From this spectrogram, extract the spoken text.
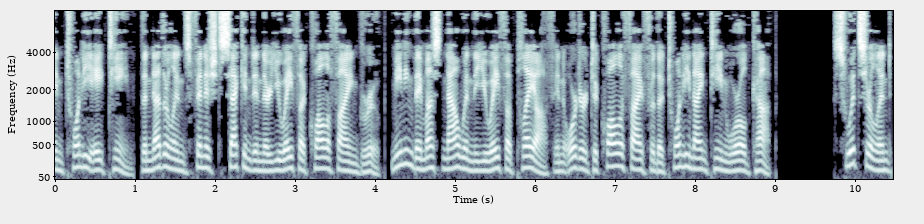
In 2018, the Netherlands finished second in their UEFA qualifying group, meaning they must now win the UEFA playoff in order to qualify for the 2019 World Cup. Switzerland,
